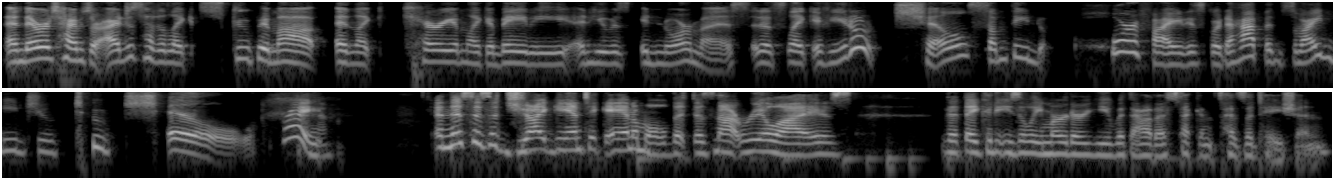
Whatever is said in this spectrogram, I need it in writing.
And there were times where I just had to like scoop him up and like carry him like a baby, and he was enormous. And it's like, if you don't chill, something horrifying is going to happen. So I need you to chill. right Yeah. and this is a gigantic animal that does not realize that they could easily murder you without a second's hesitation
